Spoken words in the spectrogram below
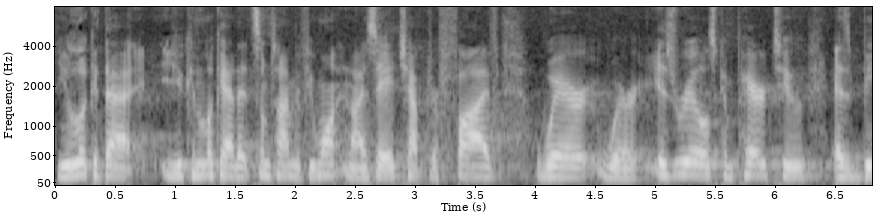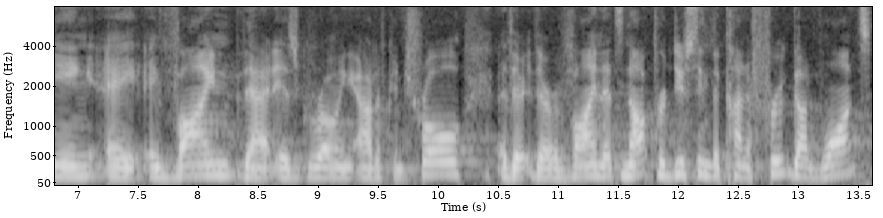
You look at that, you can look at it sometime if you want in Isaiah chapter 5, where, where Israel is compared to as being a, a vine that is growing out of control. Uh, they're, they're a vine that's not producing the kind of fruit God wants.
